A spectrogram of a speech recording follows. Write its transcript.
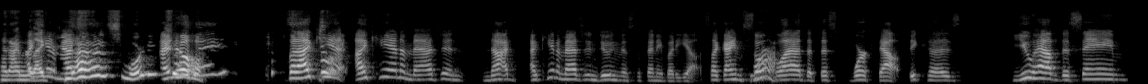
and i'm I like yes morning I know. Q&A." But I can't I can't imagine not I can't imagine doing this with anybody else. Like I'm so Yeah. glad that this worked out because you have the same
